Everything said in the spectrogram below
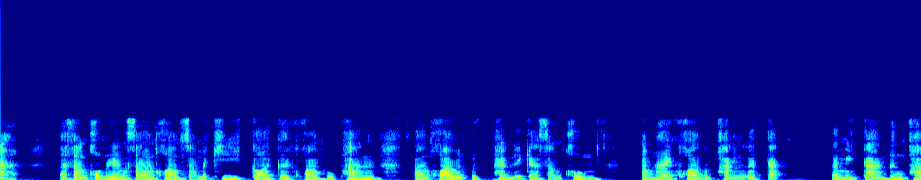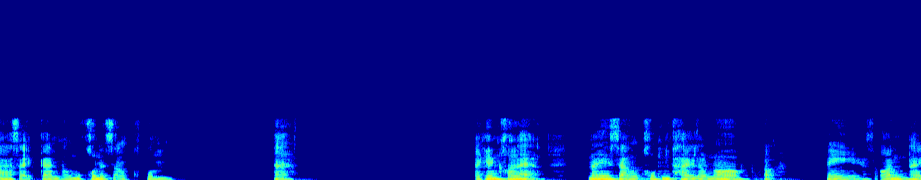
อะถ้าสังคมยังสร้างความสามัคคีก่อให้เกิดความผูกพันสร้างความเป็นปึกแผ่นให้แก่สังคมทำให้ความสัมพันธ์และกะและมีการพึ่งพาใส่กันของบุคคลในสังคมอะ อย่างเช่นข้อแรก ในสังคมไทยเราเนาะให้สอนให้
